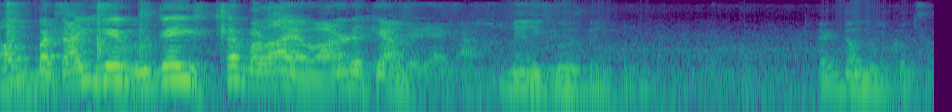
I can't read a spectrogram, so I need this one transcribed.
अब बताइए, मुझे इससे बड़ा अवार्ड क्या मिलेगा? बिल्कुल बिल्कुल। एकदम बिल्कुल, सर।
